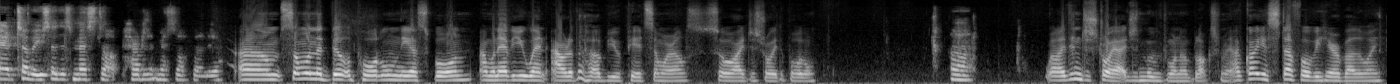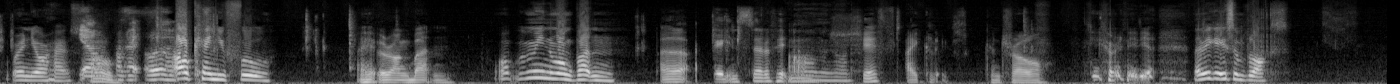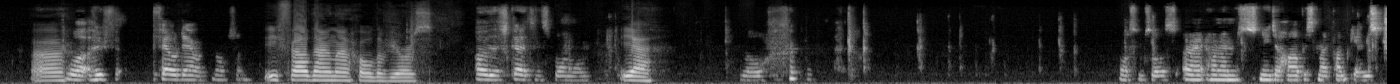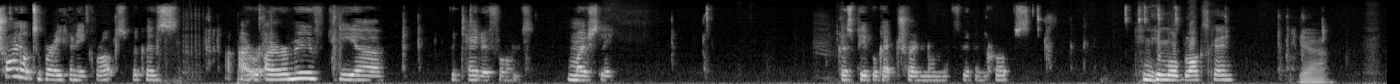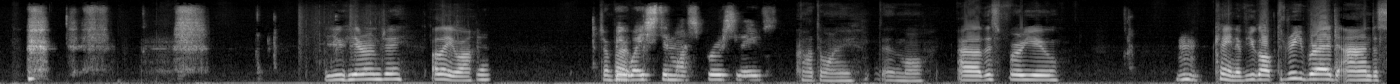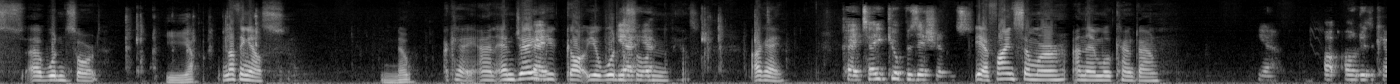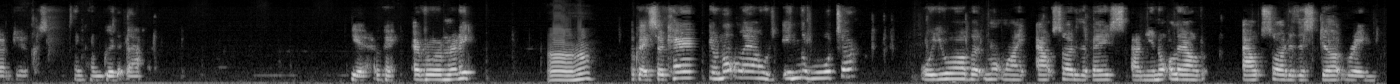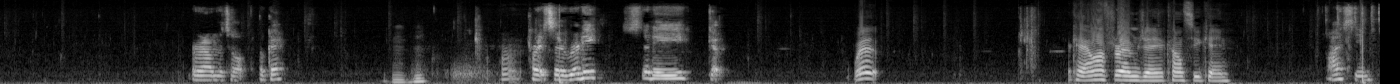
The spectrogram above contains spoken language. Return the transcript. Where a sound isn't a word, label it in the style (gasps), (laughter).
Hey, Tubby, you said this messed up. How did it mess up earlier? Um, someone had built a portal near spawn, and whenever you went out of the hub, you appeared somewhere else. So I destroyed the portal. Oh, Well, I didn't destroy it. I just moved one of the blocks from it. I've got your stuff over here, by the way. We're in your house. yeah. Oh. I'm. Uh, Oh, Ken, you fool! I hit the wrong button. What? do you mean the wrong button? Uh, instead of hitting Oh my God. shift, I clicked control. (laughs) You're an idiot. Let me get you some blocks. Uh, what? Who f- fell down? Awesome. he fell down that hole of yours. Oh, the skeleton spawn one. Yeah. Lol. (laughs) awesome sauce. Alright, hold on. Just need to harvest my pumpkins. Try not to break any crops because I, I removed the uh, potato farms. Mostly. Because people get treading on the flipping crops. (laughs) You need more blocks, Ken? Yeah. Are you here, MJ? Oh, there you are. Yeah. Jump Be wasting my spruce leaves. Oh, don't worry. There's more. Uh, this for you. Hmm. Kane, have you got three bread and a, s- a wooden sword? Yep. Nothing else. Nope. Okay, and MJ, Okay. you got your wooden Yeah, sword yeah. and nothing else. Okay. Okay, take your positions. Yeah, find somewhere and then we'll count down. I'll, I'll do the countdown because I think I'm good at that. Yeah, okay. Everyone ready? Uh huh. Okay, so Karen, you're not allowed in the water, or you are, but not like outside of the base, and you're not allowed outside of this dirt ring around the top. Okay. Mhm. Right. So ready, steady, go. Well. Okay, I'm after MJ. I can't see Kane. I see him.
